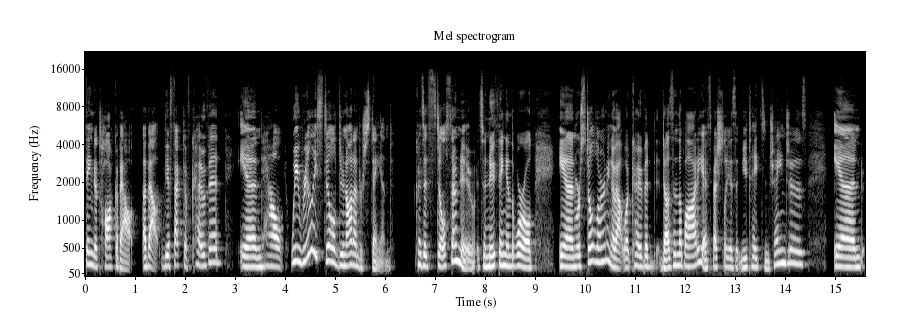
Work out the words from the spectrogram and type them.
thing to talk about about the effect of COVID and how we really still do not understand because it's still so new. It's a new thing in the world. And we're still learning about what COVID does in the body, especially as it mutates and changes. And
